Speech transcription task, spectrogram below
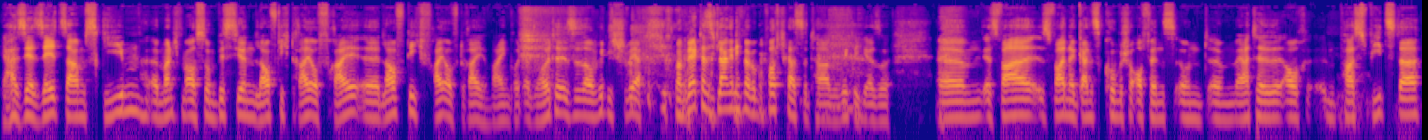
ja, sehr seltsamen Scheme, äh, manchmal auch so ein bisschen lauf dich drei auf frei, äh, lauf dich frei auf drei. Mein Gott, also heute ist es auch wirklich schwer. Man merkt, dass ich lange nicht mehr gepodcastet habe, wirklich. Also ähm, es war, es war eine ganz komische Offense und ähm, er hatte auch ein paar Speedster,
